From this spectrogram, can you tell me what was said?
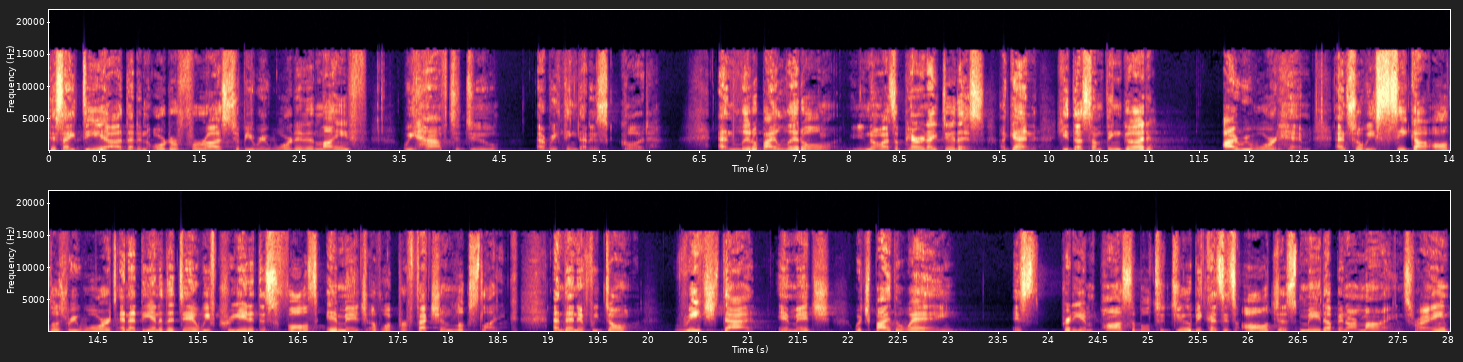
This idea that in order for us to be rewarded in life, we have to do everything that is good. And little by little, you know, as a parent, I do this. Again, he does something good, I reward him. And so we seek out all those rewards. And at the end of the day, we've created this false image of what perfection looks like. And then if we don't reach that image, which by the way is pretty impossible to do because it's all just made up in our minds, right?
